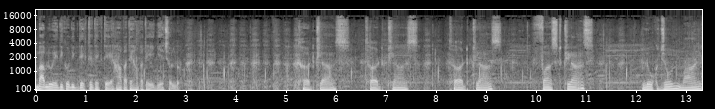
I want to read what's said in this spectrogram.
বাবলু এদিক ওদিক দেখতে দেখতে হাঁপাতে হাঁপাতে এগিয়ে চলল। Third class third class third class first class. লোকজন, মাল,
